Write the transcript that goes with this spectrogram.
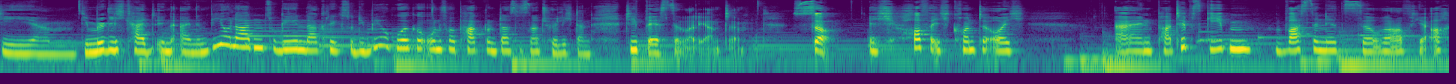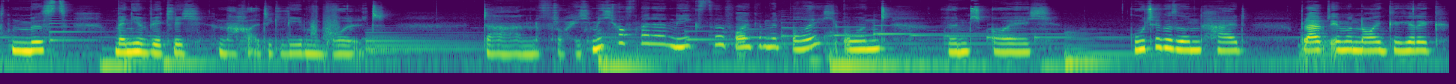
die, ähm, die Möglichkeit, in einen Bioladen zu gehen. Da kriegst du die Biogurke unverpackt und das ist natürlich dann die beste Variante. So, ich hoffe, ich konnte euch ein paar Tipps geben, was denn jetzt, worauf ihr achten müsst, wenn ihr wirklich nachhaltig leben wollt. Dann freue ich mich auf meine nächste Folge mit euch und wünsche euch gute Gesundheit. Bleibt immer neugierig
